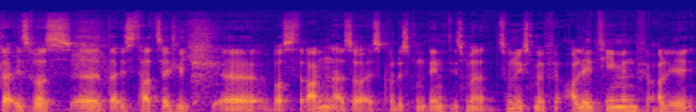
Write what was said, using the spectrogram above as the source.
Da ist was, äh, da ist tatsächlich äh, was dran. Also als Korrespondent ist man zunächst mal für alle Themen, für alle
